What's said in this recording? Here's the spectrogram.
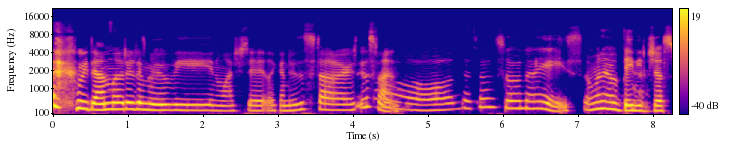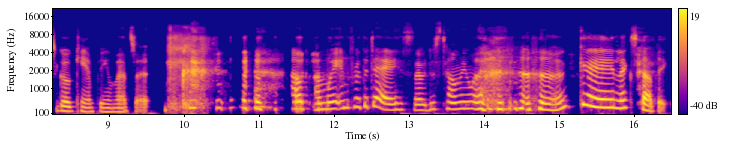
we downloaded a movie and watched it like under the stars. It was fun. Oh, that sounds so nice. I'm gonna have a baby just to go camping, and that's it. i am waiting for the day, so just tell me when. okay, next topic.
